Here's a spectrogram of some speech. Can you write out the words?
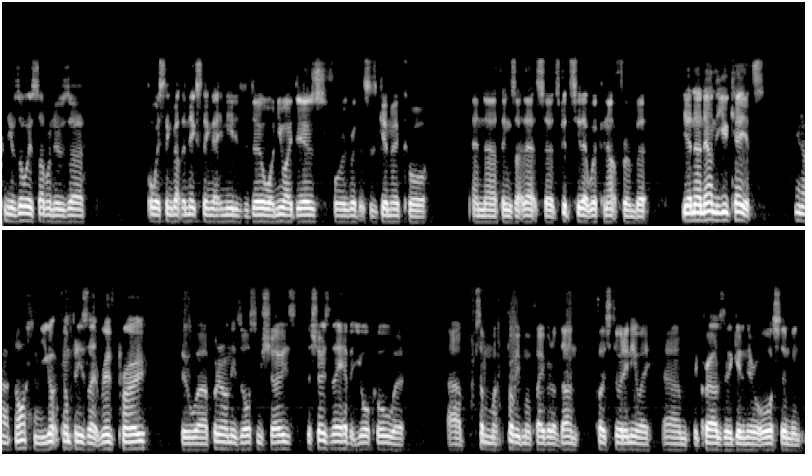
and he was always someone who's uh, always thinking about the next thing that he needed to do or new ideas for whether it's his gimmick or and uh, things like that. So it's good to see that working out for him. But yeah, no, now in the UK, it's you know it's awesome. You got companies like Rev Pro who uh, putting on these awesome shows. The shows that they have at York Hall were uh, some of my probably my favorite I've done. Close to it anyway. Um, the crowds that are getting there are awesome, and, and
